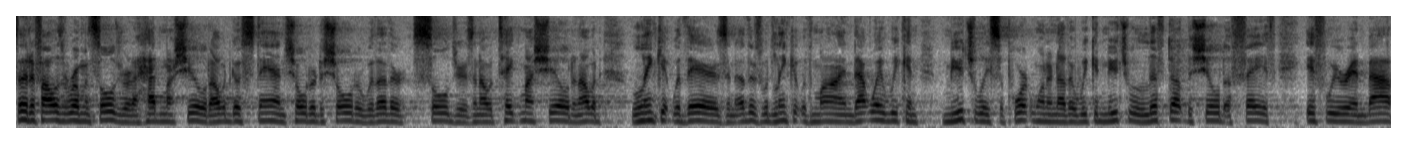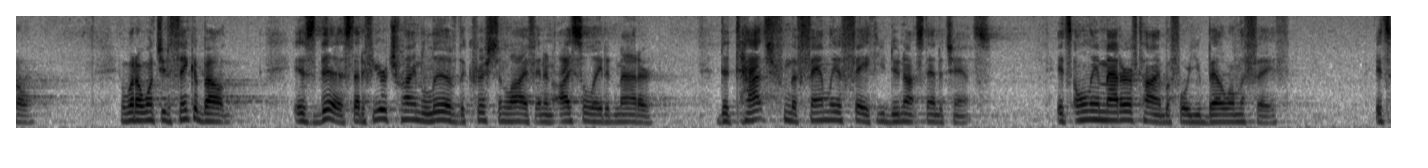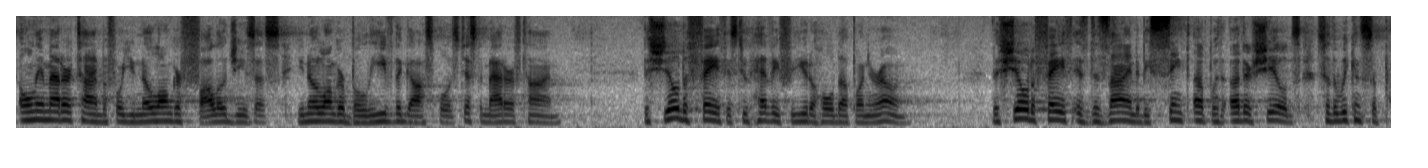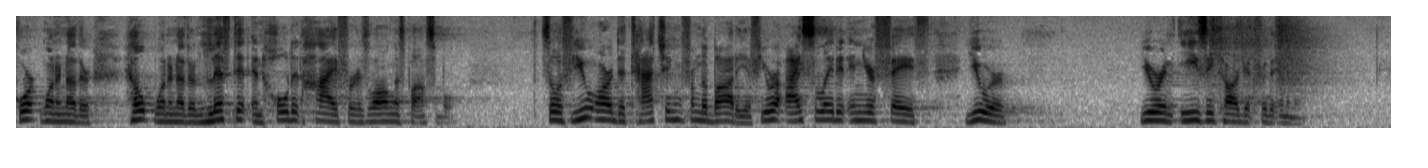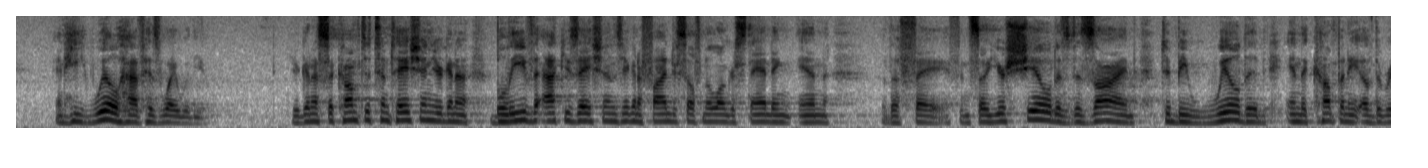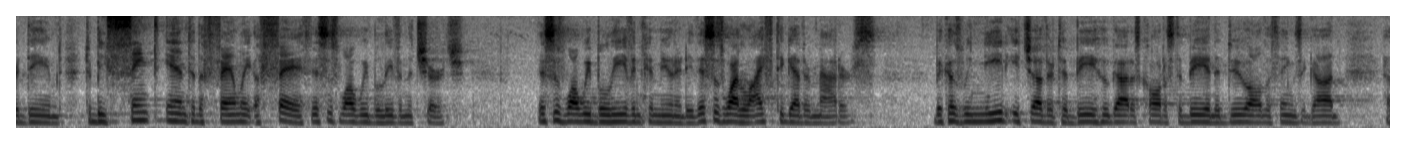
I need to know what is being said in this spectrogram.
So that if I was a Roman soldier and I had my shield, I would go stand shoulder to shoulder with other soldiers and I would take my shield and I would link it with theirs and others would link it with mine. That way we can mutually support one another. We can mutually lift up the shield of faith if we were in battle. And what I want you to think about is this that if you're trying to live the Christian life in an isolated manner, detached from the family of faith, you do not stand a chance. It's only a matter of time before you bail on the faith. It's only a matter of time before you no longer follow Jesus. You no longer believe the gospel. It's just a matter of time. The shield of faith is too heavy for you to hold up on your own. The shield of faith is designed to be synced up with other shields so that we can support one another, help one another, lift it, and hold it high for as long as possible. So if you are detaching from the body, if you are isolated in your faith, you are, you are an easy target for the enemy. And he will have his way with you. You're going to succumb to temptation. You're going to believe the accusations. You're going to find yourself no longer standing in the faith. And so your shield is designed to be wielded in the company of the redeemed, to be synced into the family of faith. This is why we believe in the church. This is why we believe in community. This is why life together matters. Because we need each other to be who God has called us to be and to do all the things that God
